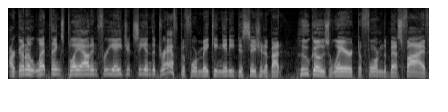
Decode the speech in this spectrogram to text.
are going to let things play out in free agency and the draft before making any decision about who goes where to form the best five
